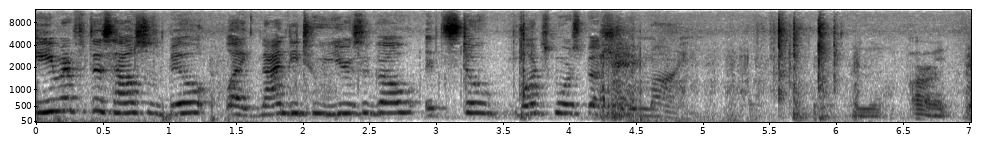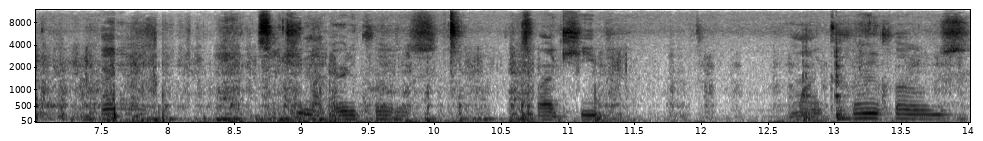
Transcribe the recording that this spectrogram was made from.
Even if this house was built like 92 years ago, it's still much more special than mine. Yeah. All right. So I keep my dirty clothes. That's where I keep my clean clothes.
